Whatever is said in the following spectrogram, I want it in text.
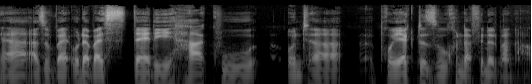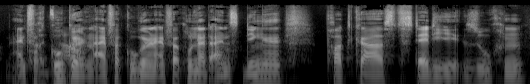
Ja, also bei, oder bei Steady HQ unter Projekte suchen, da findet man auch. Einfach googeln, einfach googeln, einfach 101 Dinge, Podcast, Steady suchen.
